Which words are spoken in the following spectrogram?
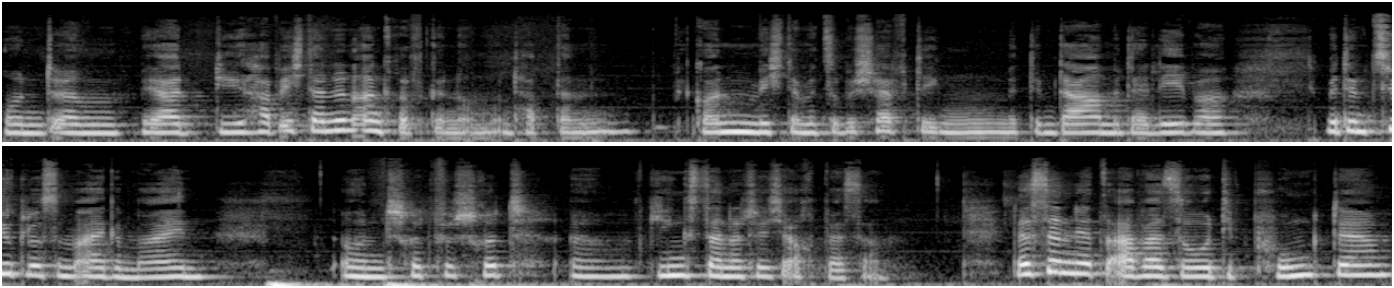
Und ähm, ja, die habe ich dann in Angriff genommen und habe dann begonnen, mich damit zu beschäftigen, mit dem Darm, mit der Leber, mit dem Zyklus im Allgemeinen. Und Schritt für Schritt ähm, ging es dann natürlich auch besser. Das sind jetzt aber so die Punkte,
